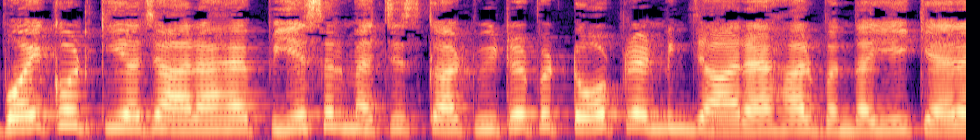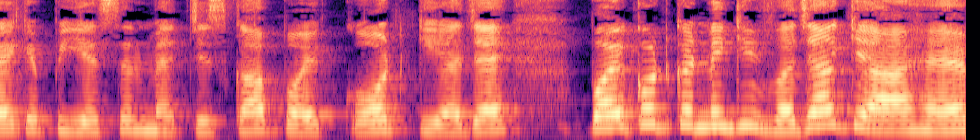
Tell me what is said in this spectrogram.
बॉयकॉट किया जा रहा है। पीएसएल मैचेस का ट्विटर पर टॉप ट्रेंडिंग जा रहा है। हर बंदा यही कह रहा है कि पीएसएल मैचेस का बॉयकॉट किया जाए। बॉयकॉट करने की वजह क्या है?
